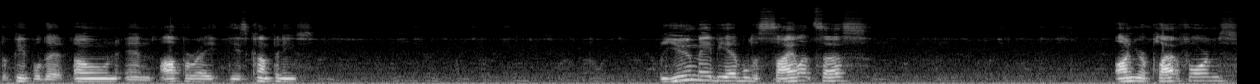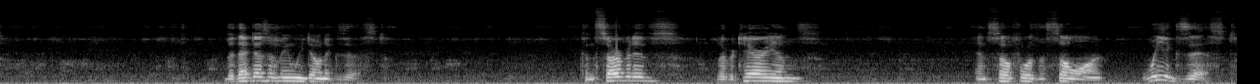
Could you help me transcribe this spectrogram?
the people that own and operate these companies. You may be able to silence us on your platforms, but that doesn't mean we don't exist. Conservatives, libertarians, and so forth and so on, we exist.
